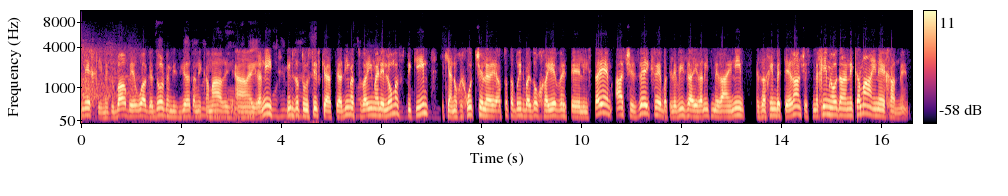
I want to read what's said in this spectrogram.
לחי. מדובר באירוע גדול במסגרת הנקמה האיראנית. עם זאת הוא הוסיף כי הצעדים הצבאיים האלה לא מספיקים, וכי הנוכחות של ארה"ב באזור חייבת להסתיים. עד שזה יקרה, בטלוויזיה האיראנית מראיינים אזרחים בטהרן ששמחים מאוד על הנקמה, הנה אחד מהם.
